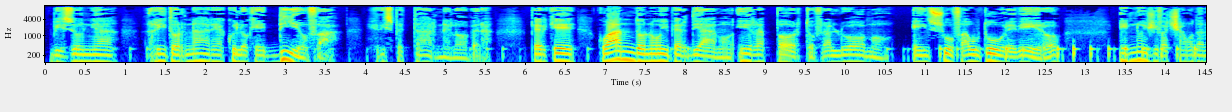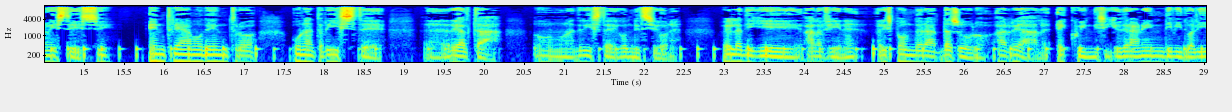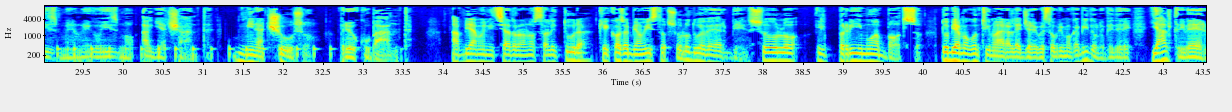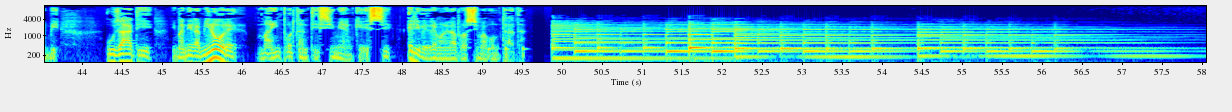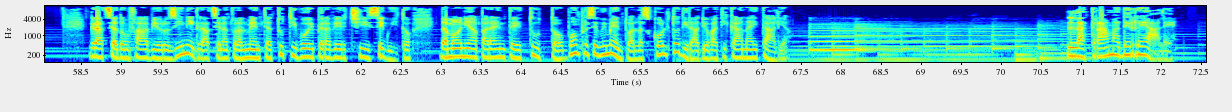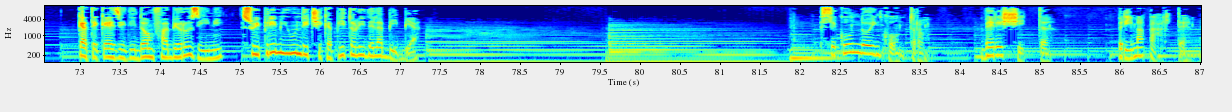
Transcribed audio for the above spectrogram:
bisogna ritornare a quello che Dio fa e rispettarne l'opera, perché quando noi perdiamo il rapporto fra l'uomo e il suo fautore vero e noi ci facciamo da noi stessi, entriamo dentro una triste eh, realtà, una triste condizione, quella di chi alla fine risponderà da solo al reale e quindi si chiuderà in un individualismo, in un egoismo agghiacciante, minaccioso, preoccupante. Abbiamo iniziato la nostra lettura, che cosa abbiamo visto? Solo due verbi, solo il primo abbozzo. Dobbiamo continuare a leggere questo primo capitolo e vedere gli altri verbi, usati in maniera minore, ma importantissimi anch'essi, e li vedremo nella prossima puntata. Grazie a Don Fabio Rosini, grazie naturalmente a tutti voi per averci seguito. Da Monia Parente è tutto, buon proseguimento all'ascolto di Radio Vaticana Italia. La trama del reale. Catechesi di Don Fabio Rosini sui primi undici capitoli della Bibbia. Secondo incontro. Bereshit. Prima parte.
